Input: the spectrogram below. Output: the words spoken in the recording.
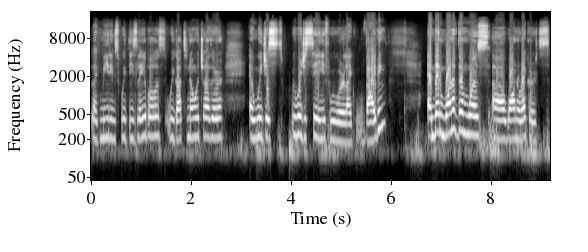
like meetings with these labels. We got to know each other, and we just we were just seeing if we were like vibing. And then one of them was uh, Warner Records,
